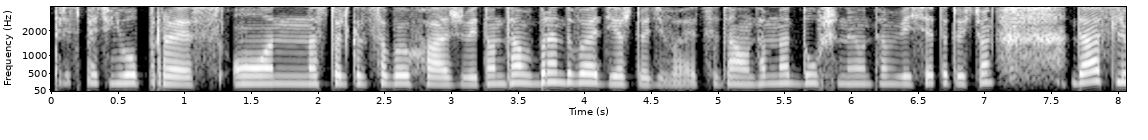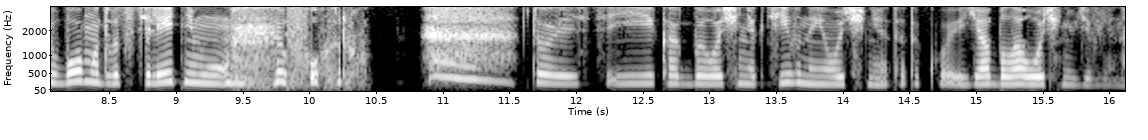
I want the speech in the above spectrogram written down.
35, у него пресс, он настолько за собой ухаживает, он там в брендовую одежду одевается, да, он там надушенный, он там весь это, то есть он даст любому 20-летнему фору. То есть, и как бы очень активный, и очень это такое. Я была очень удивлена.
